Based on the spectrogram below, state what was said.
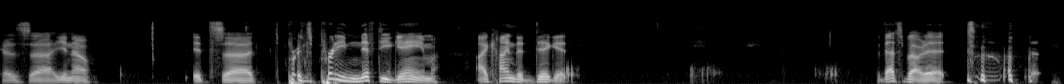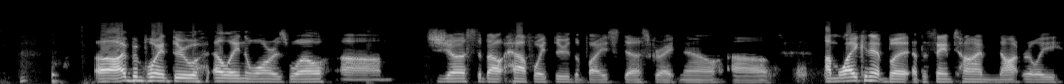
Because uh, you know, it's uh, it's pr- it's a pretty nifty game. I kind of dig it. But that's about it. Uh, I've been playing through LA Noir as well. Um, just about halfway through the Vice desk right now. Uh, I'm liking it, but at the same time, not really.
